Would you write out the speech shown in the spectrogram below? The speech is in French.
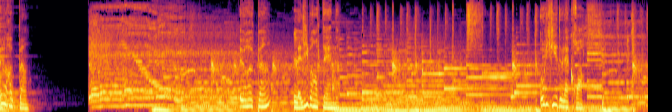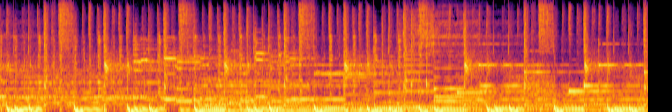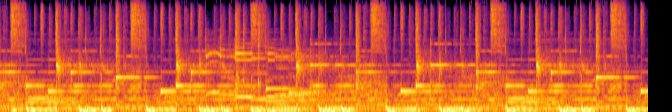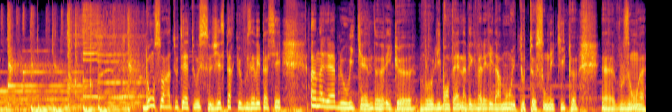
Europe 1. Europe 1, la libre antenne. Olivier Delacroix. Bonsoir à toutes et à tous. J'espère que vous avez passé un agréable week-end et que vos libres antennes avec Valérie Darmon et toute son équipe euh, vous ont euh,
